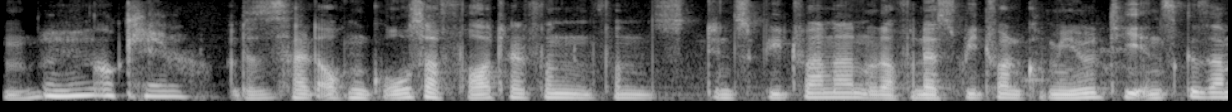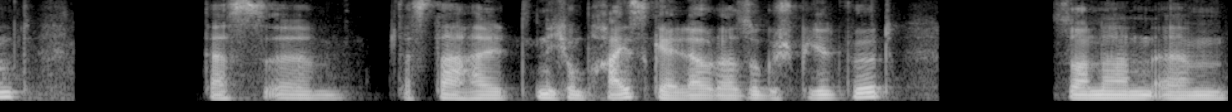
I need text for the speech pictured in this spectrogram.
Mhm. Mhm, okay. Und das ist halt auch ein großer Vorteil von, von den Speedrunnern oder von der Speedrun-Community insgesamt, dass, ähm, dass da halt nicht um Preisgelder oder so gespielt wird, sondern ähm,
